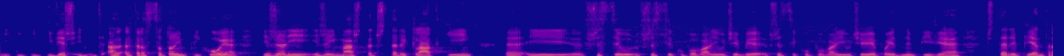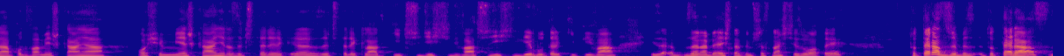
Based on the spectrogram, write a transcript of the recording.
I, i, i wiesz, ale teraz co to implikuje? Jeżeli, jeżeli masz te cztery klatki e, i wszyscy, wszyscy kupowali u ciebie, wszyscy kupowali u ciebie po jednym piwie, cztery piętra, po dwa mieszkania, 8 mieszkań razy 4, razy 4 klatki, 32, 32 butelki piwa i zarabiałeś na tym 16 zł, to teraz, żeby, to teraz,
